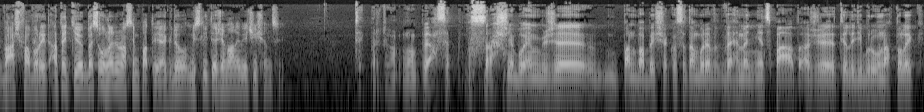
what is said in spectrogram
váš favorit. A teď bez ohledu na sympatie, kdo myslíte, že má největší šanci? Ty prdo, no já se strašně bojím, že pan Babiš jako se tam bude vehementně spát a že ty lidi budou natolik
